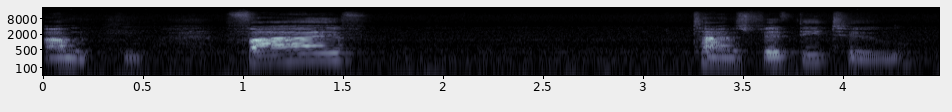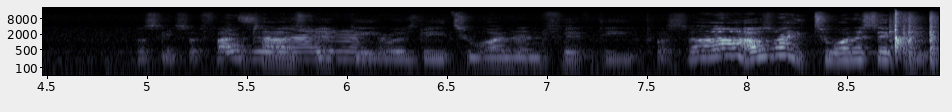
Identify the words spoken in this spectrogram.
I'm five times 52. Let's see, so five times 50 would be 250 plus. Oh, I was right, 260.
